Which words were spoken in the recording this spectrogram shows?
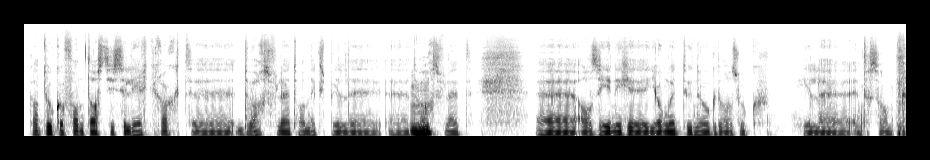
ik had ook een fantastische leerkracht, dwarsfluit, want ik speelde mhm. dwarsfluit. als enige jongen toen ook. Dat was ook heel interessant.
